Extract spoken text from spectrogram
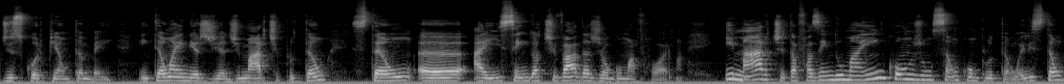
de escorpião também. Então a energia de Marte e Plutão estão uh, aí sendo ativadas de alguma forma. E Marte está fazendo uma inconjunção com Plutão. Eles estão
